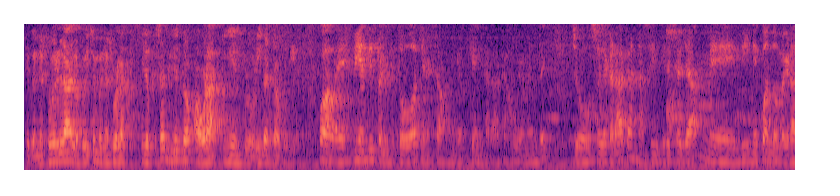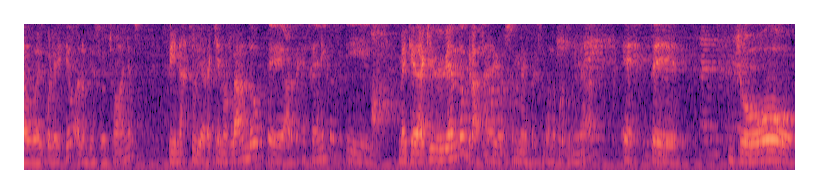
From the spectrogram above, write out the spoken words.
de Venezuela, lo que dice en Venezuela y lo que estás viviendo ahora aquí en Florida, Estados Unidos? Wow, es bien diferente todo aquí en Estados Unidos que en Caracas, obviamente. Yo soy de Caracas, nací y crecí allá. Me vine cuando me gradué del colegio a los 18 años. Vine a estudiar aquí en Orlando eh, artes escénicas y me quedé aquí viviendo. Gracias a Dios me presentó la oportunidad. Este, yo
